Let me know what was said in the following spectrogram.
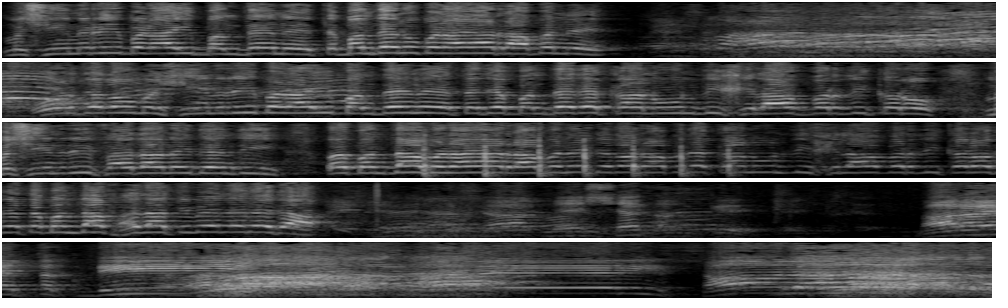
مشینری بنائی بندے نے تے بندے نو بنایا رب نے۔ ہوں جدو مشینری بنائی بندے نے تے جے بندے دے قانون دی خلاف ورزی کرو مشینری فائدہ نہیں دیندی۔ اور بندہ بنایا رب نے جدو رب دے قانون دی خلاف ورزی کرو گے تے بندہ فائدہ کیویں دے گا؟ نعرہ تکبیر۔ بندہ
